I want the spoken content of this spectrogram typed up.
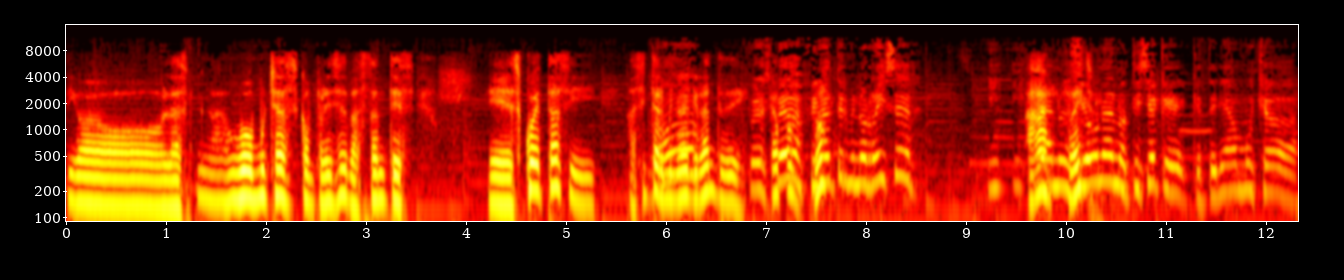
Digo, las, hubo muchas conferencias bastante eh, escuetas y así terminó No, el grande de Pero espera, Capcom, al final ¿no? terminó Razer. Y, y- y Ah, anunció Razer. una noticia que, que tenía mucho.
